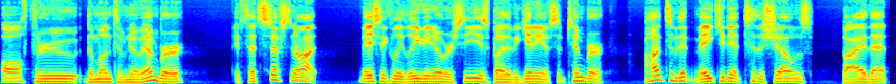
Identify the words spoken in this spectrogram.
all through the month of November. If that stuff's not basically leaving overseas by the beginning of September, odds of it making it to the shelves by that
